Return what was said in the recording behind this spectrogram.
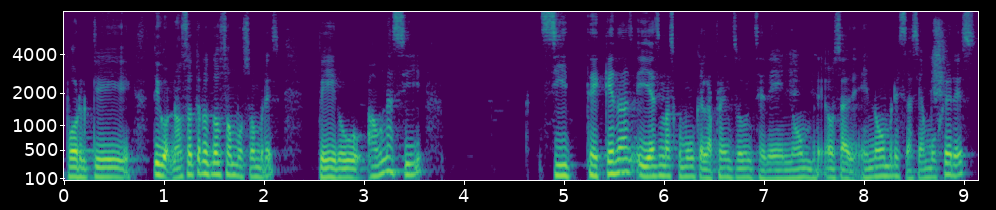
Porque, digo, nosotros dos somos hombres, pero aún así, si te quedas, y es más común que la friendzone se dé en hombres, o sea, en hombres hacia mujeres,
